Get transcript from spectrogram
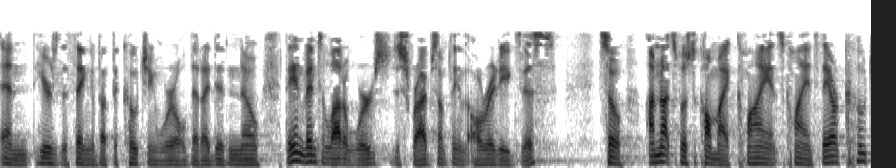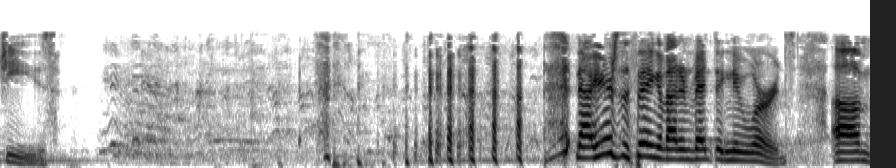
And here's the thing about the coaching world that I didn't know. They invent a lot of words to describe something that already exists. So I'm not supposed to call my clients clients. They are coachees. now, here's the thing about inventing new words. Um,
